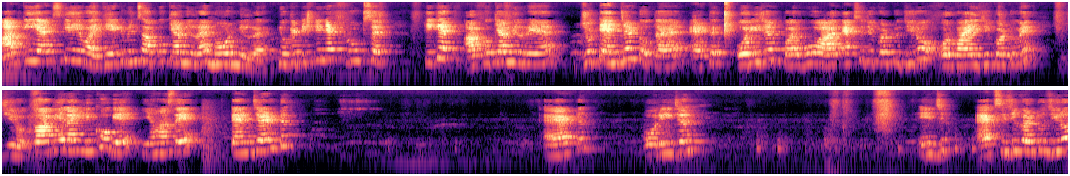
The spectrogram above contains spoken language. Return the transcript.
आपकी ये x की, ये y की। इट मीन्स आपको क्या मिल रहा है? नोड मिल रहा है। क्योंकि डिस्टिनेक्ट रूट्स है। ठीक है? आपको क्या मिल रहे हैं? जो टेंजेंट होता है एट ओरिजिन पर, वो are x is equal to zero और y इज़ इक्वल टू में ज़ीरो। तो आप ये लाइन लिखोगे, यहाँ से tangent at origin is x is equal to zero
